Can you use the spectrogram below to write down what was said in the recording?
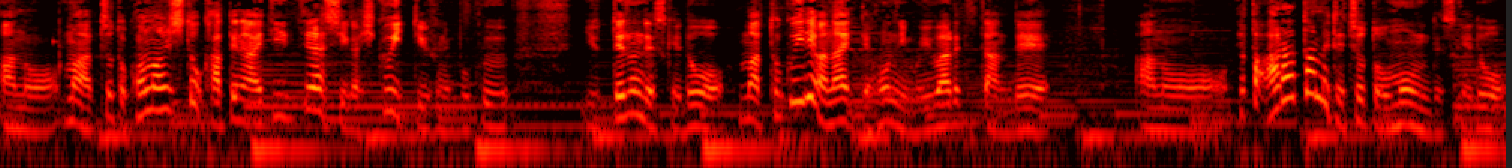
あの、まあちょっとこの人勝手に IT リテラシーが低いっていうふうに僕言ってるんですけど、まあ得意ではないって本人も言われてたんで、あの、やっぱ改めてちょっと思うんですけど、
